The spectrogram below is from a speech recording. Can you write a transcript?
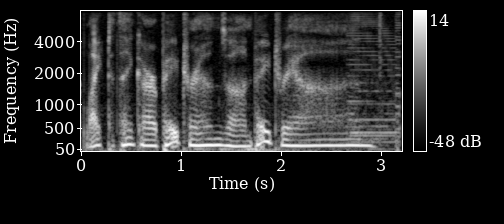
I'd like to thank our patrons on Patreon.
